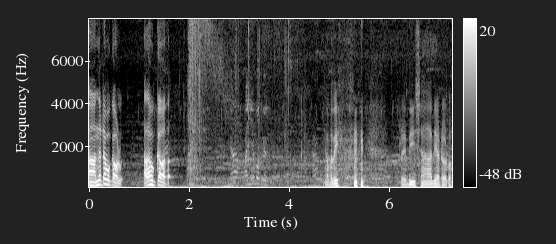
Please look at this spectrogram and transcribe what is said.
ആ എന്നിട്ടേ പൊക്കാവുള്ളൂ. അതാ ഹുക്കാവാത്ത അപ്പോൾ ദേ പ്രതീക്ഷ ആദ്യമായിട്ടോ കേട്ടോ.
